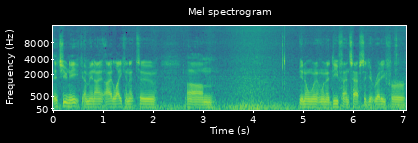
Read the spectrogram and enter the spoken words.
it's unique. I mean, I, I liken it to um, you know, when, when a defense has to get ready for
